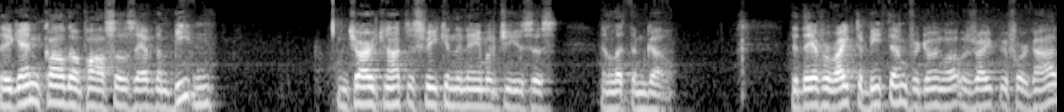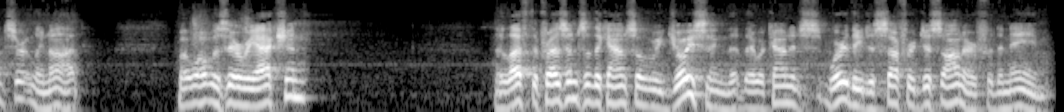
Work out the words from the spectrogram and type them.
they again called the apostles, they have them beaten, and charged not to speak in the name of Jesus, and let them go. Did they have a right to beat them for doing what was right before God? Certainly not. But what was their reaction? They left the presence of the council rejoicing that they were counted worthy to suffer dishonor for the name.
